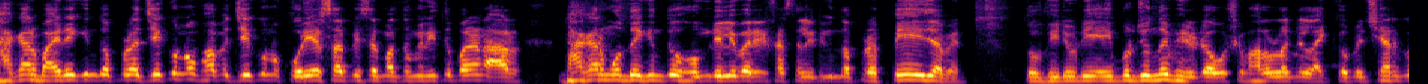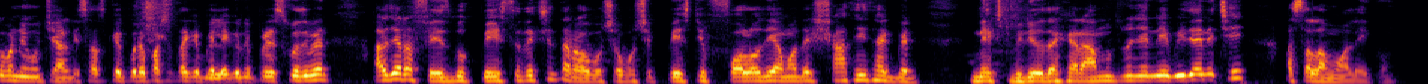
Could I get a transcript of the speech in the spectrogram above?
ঢাকার বাইরে কিন্তু আপনারা যে কোনো ভাবে যে কোনো কোরিয়ার সার্ভিসের মাধ্যমে নিতে পারেন। আর ঢাকার মধ্যে কিন্তু হোম ডেলিভারির ফ্যাসিলিটি কিন্তু আপনারা পেয়ে যাবেন। তো ভিডিওটি এই পর্যন্ত ভিডিওটি অবশ্যই ভালো লাগলে লাইক করবেন শেয়ার করবেন এবং চ্যানেলটি সাবস্ক্রাইব করে পাশে থাকে বেলাইকনে প্রেস করে দিবেন। আর যারা ফেসবুক পেজতে দেখছেন, তারা অবশ্যই অবশ্যই পেজটি ফলো দিয়ে আমাদের সাথেই থাকবেন। নেক্সট ভিডিও দেখার আমন্ত্রণ জানিয়ে বিদায় নিচ্ছি। আসসালামু আলাইকুম।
